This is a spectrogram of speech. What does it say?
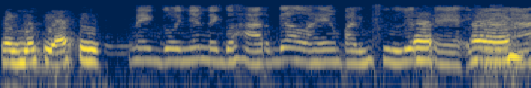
negosiasi Negonya nego harga lah yang paling sulit Eh, kayaknya eh. ya.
